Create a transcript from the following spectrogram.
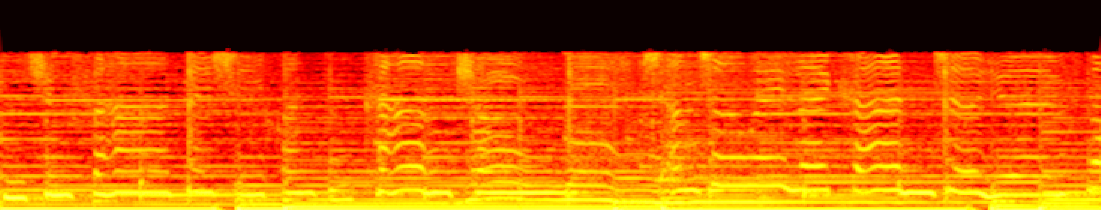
自主发自喜欢做靠窗想着未来看着远方。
